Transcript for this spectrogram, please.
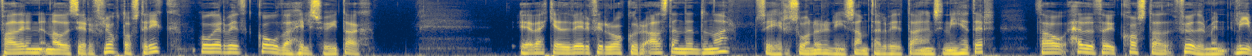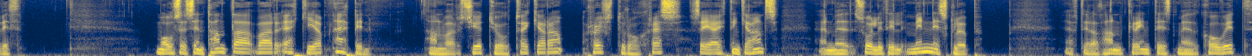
Fadirinn náði sér fljótt á stryk og er við góða heilsu í dag. Ef ekki hefði verið fyrir okkur aðstendendunar, segir sonurinn í samtali við dagans nýheter, þá hefðu þau kostað föður minn lífið. Móses Intanda var ekki jafn heppin. Hann var 72 ára, hraustur og hress, segja eittingjar hans, en með svo litil minnisklöp. Eftir að hann greindist með COVID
